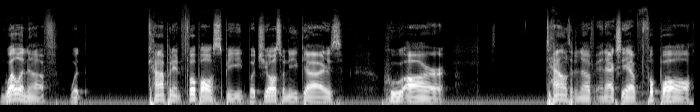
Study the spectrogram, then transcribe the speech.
well enough with competent football speed, but you also need guys who are talented enough and actually have football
